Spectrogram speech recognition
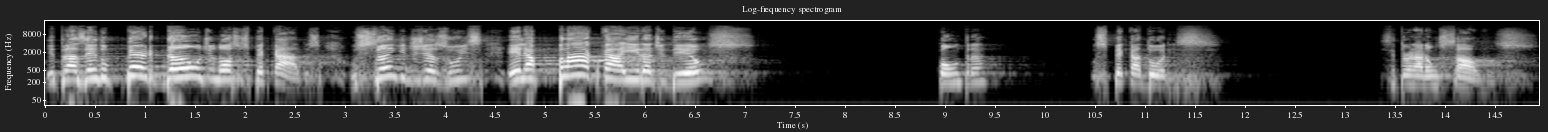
e trazendo perdão de nossos pecados. O sangue de Jesus, ele aplaca a ira de Deus contra os pecadores que se tornarão salvos.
